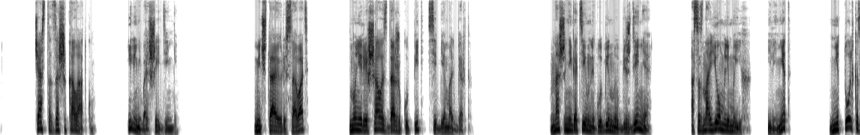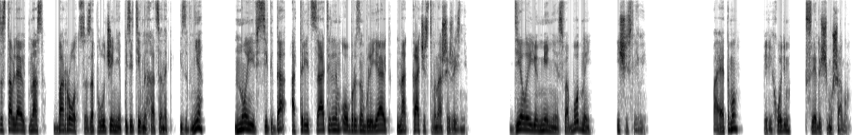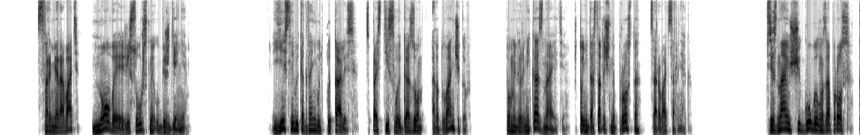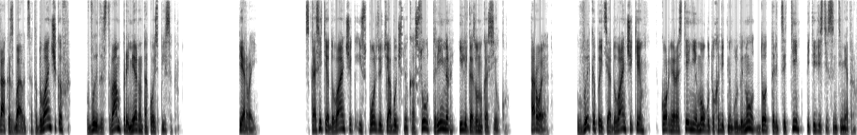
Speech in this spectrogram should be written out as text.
часто за шоколадку или небольшие деньги. Мечтаю рисовать, но не решалась даже купить себе мольберт. Наши негативные глубинные убеждения, осознаем ли мы их или нет, не только заставляют нас бороться за получение позитивных оценок извне, но и всегда отрицательным образом влияют на качество нашей жизни, делая ее менее свободной и счастливой. Поэтому переходим к следующему шагу. Сформировать новое ресурсное убеждение. Если вы когда-нибудь пытались спасти свой газон от одуванчиков, то наверняка знаете, что недостаточно просто сорвать сорняк. Всезнающий Google на запрос «Как избавиться от одуванчиков» выдаст вам примерно такой список. Первый. Скосите одуванчик, используйте обычную косу, триммер или газонокосилку. Второе. Выкопайте одуванчики, корни растений могут уходить на глубину до 30-50 см.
